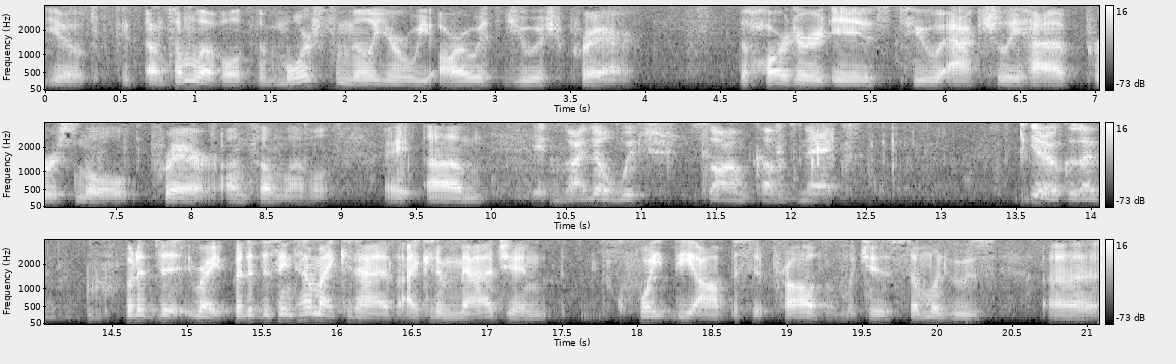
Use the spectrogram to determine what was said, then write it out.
you know, on some level, the more familiar we are with Jewish prayer, the harder it is to actually have personal prayer on some level. Right? Um, yeah, I know which psalm comes next. You know, because I've but at the right, but at the same time, I could have I could imagine quite the opposite problem, which is someone who's uh,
